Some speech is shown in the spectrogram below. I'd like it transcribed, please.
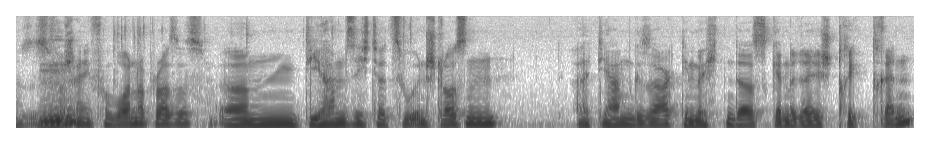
Das ist mhm. wahrscheinlich von Warner Bros. Ähm, die haben sich dazu entschlossen, die haben gesagt, die möchten das generell strikt trennen.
